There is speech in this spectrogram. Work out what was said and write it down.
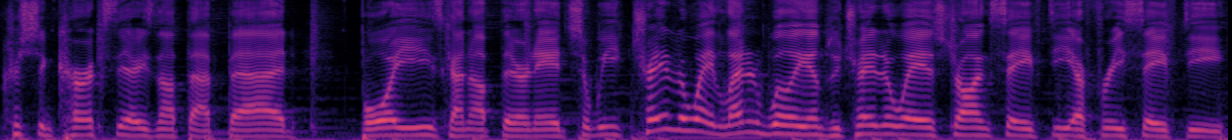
Christian Kirk's there. He's not that bad. Boy's kind of up there in age. So we traded away Leonard Williams. We traded away a strong safety, a free safety.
